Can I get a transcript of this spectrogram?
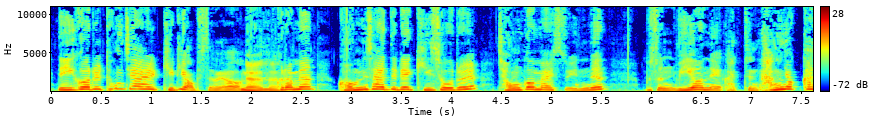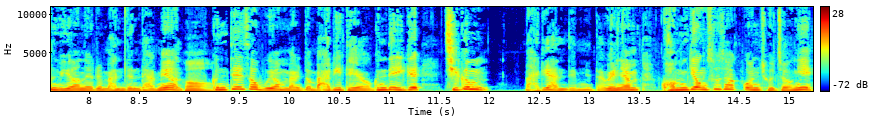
근데 이거를 통제할 길이 없어요. 네, 네. 그러면 검사들의 기소를 점검할 수 있는 무슨 위원회 같은 강력한 위원회를 만든다면 어. 금태섭 의원 말도 말이 돼요. 근데 이게 지금 말이 안 됩니다. 왜냐하면 검경 수사권 조정이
